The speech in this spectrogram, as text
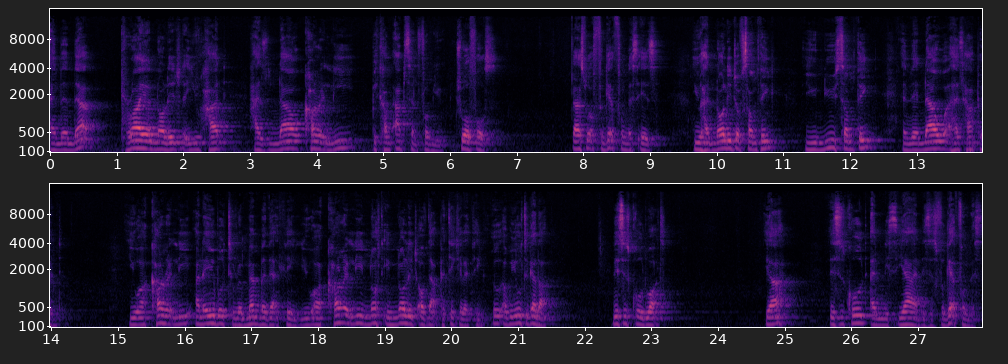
and then that prior knowledge that you had has now currently become absent from you. True or false? That's what forgetfulness is. You had knowledge of something, you knew something, and then now what has happened? You are currently unable to remember that thing. You are currently not in knowledge of that particular thing. Are we all together? This is called what? Yeah? This is called an nisyan. This is forgetfulness.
